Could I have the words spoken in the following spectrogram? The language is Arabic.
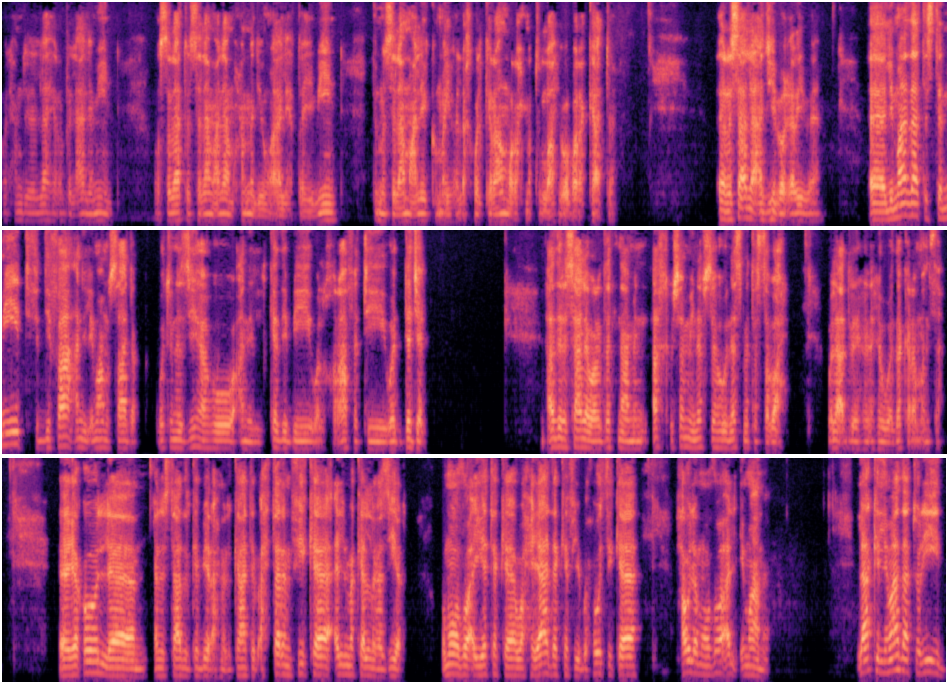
والحمد لله رب العالمين. والصلاة والسلام على محمد وآله الطيبين. ثم السلام عليكم أيها الأخوة الكرام ورحمة الله وبركاته. رسالة عجيبة غريبة. آه، لماذا تستميت في الدفاع عن الإمام الصادق وتنزهه عن الكذب والخرافة والدجل؟ هذه رسالة وردتنا من أخ يسمي نفسه نسمة الصباح. ولا أدري هل هو ذكر أم أنثى. يقول آه، الأستاذ الكبير أحمد الكاتب أحترم فيك علمك الغزير وموضوعيتك وحيادك في بحوثك حول موضوع الإمامة. لكن لماذا تريد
